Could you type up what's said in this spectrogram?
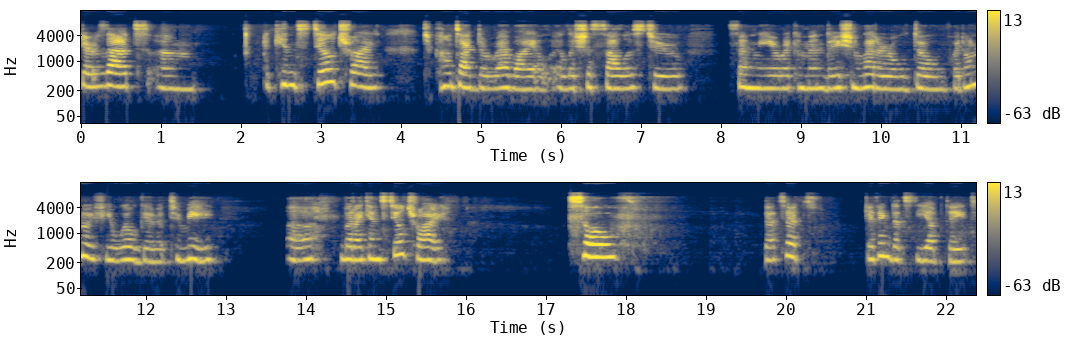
there's that. Um, I can still try to contact the Rabbi Elisha Salas to send me a recommendation letter, although I don't know if he will give it to me. Uh, but I can still try. So that's it. I think that's the update.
